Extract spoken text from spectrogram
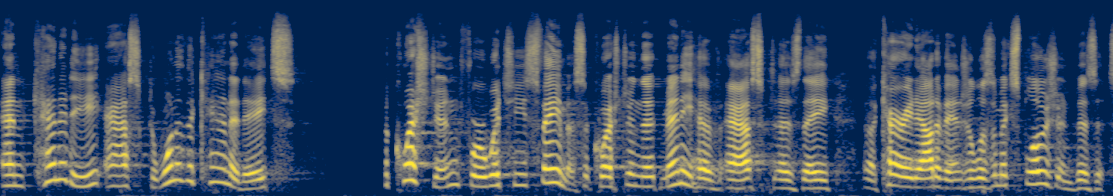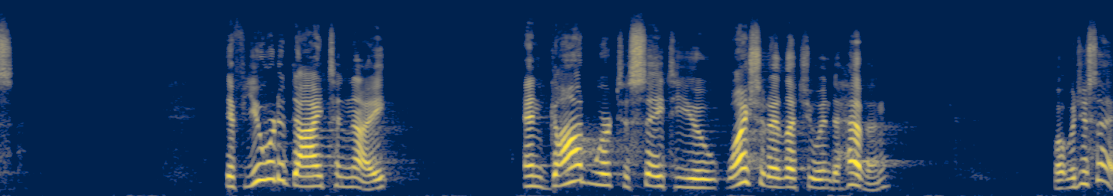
And Kennedy asked one of the candidates a question for which he's famous, a question that many have asked as they uh, carried out Evangelism Explosion visits. If you were to die tonight, and God were to say to you, Why should I let you into heaven? what would you say?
